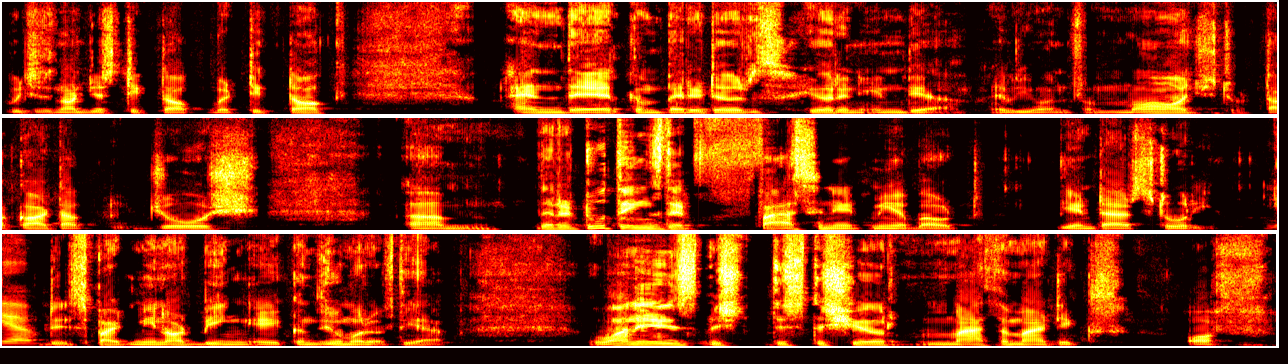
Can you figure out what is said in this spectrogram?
which is not just TikTok, but TikTok and their competitors here in India, everyone from Moj to Takatak to Josh. Um, there are two things that fascinate me about the entire story, Yeah. despite me not being a consumer of the app. One is this, this the sheer mathematics of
